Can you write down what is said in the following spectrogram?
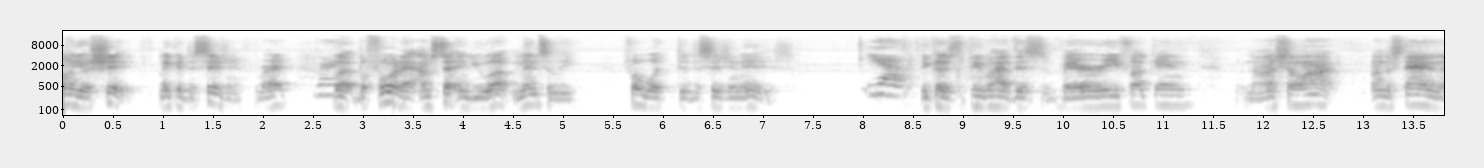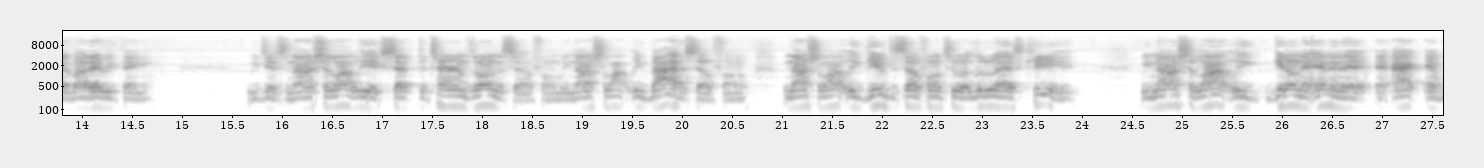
own your shit, make a decision, right? right. But before that, I'm setting you up mentally for what the decision is. yeah. Because people have this very fucking nonchalant understanding about everything. We just nonchalantly accept the terms on the cell phone. We nonchalantly buy the cell phone. We nonchalantly give the cell phone to a little ass kid. We nonchalantly get on the internet and act, and we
